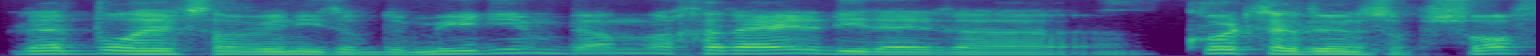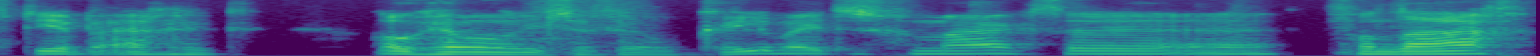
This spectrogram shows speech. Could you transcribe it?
Red Bull heeft alweer niet op de medium banden gereden. Die deden korte runs op soft. Die hebben eigenlijk ook helemaal niet zoveel kilometers gemaakt uh, vandaag.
